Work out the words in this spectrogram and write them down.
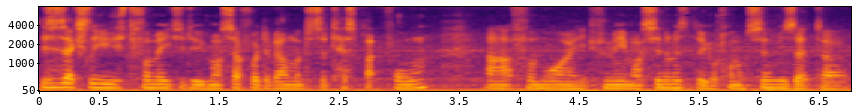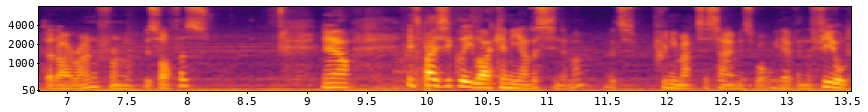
This is actually used for me to do my software development as a test platform uh, for my for me my cinemas, the autonomous cinemas that uh, that I run from this office. Now, it's basically like any other cinema. It's pretty much the same as what we have in the field.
